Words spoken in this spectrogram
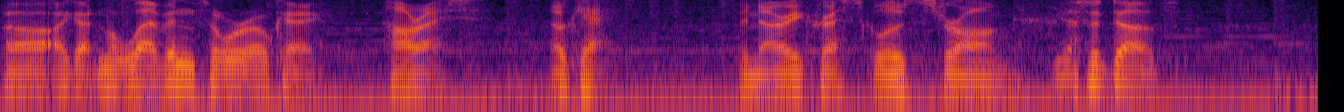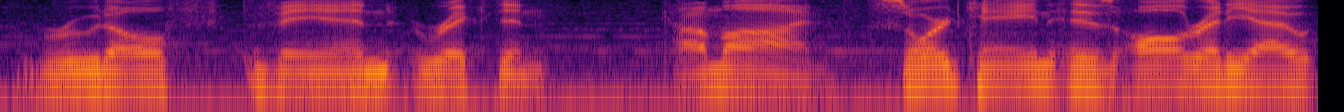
Uh, I got an 11, so we're okay. All right. Okay. Venari Crest glows strong. Yes, it does. Rudolph Van Richten. Come on. Sword Cane is already out.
